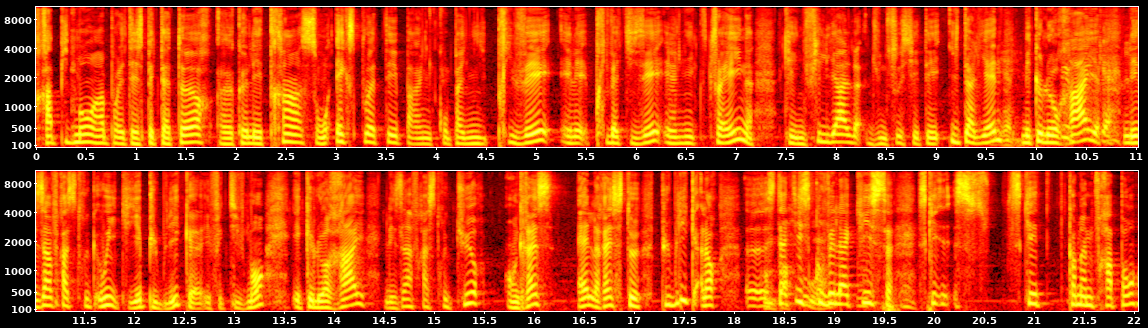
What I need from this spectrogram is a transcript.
rapidement hein, pour les téléspectateurs euh, que les trains sont exploités par une compagnie privée, elle est privatisée, Hellenic Train, qui est une filiale d'une société italienne, mais que le rail, les infrastructures, oui, qui est publique effectivement, et que le rail, les infrastructures en Grèce elle reste publique. Alors, euh, Statis hein. Kouvelakis, ce qui, ce qui est quand même frappant,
